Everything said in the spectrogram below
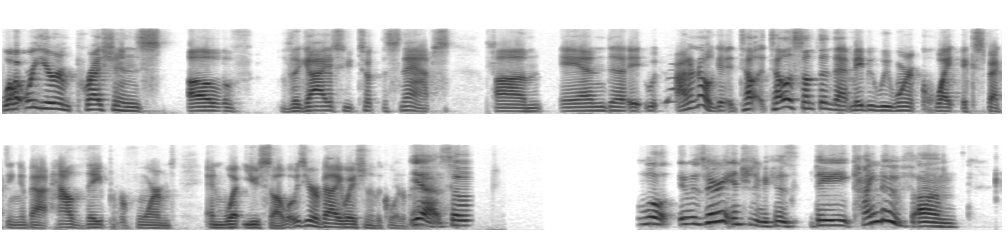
what were your impressions of the guys who took the snaps? Um, and uh, it, I don't know. Tell tell us something that maybe we weren't quite expecting about how they performed and what you saw. What was your evaluation of the quarterback? Yeah, so Well, it was very interesting because they kind of um,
